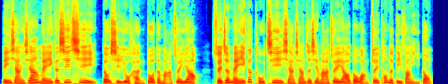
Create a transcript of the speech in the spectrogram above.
并想象每一个吸气都吸入很多的麻醉药，随着每一个吐气，想象这些麻醉药都往最痛的地方移动。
